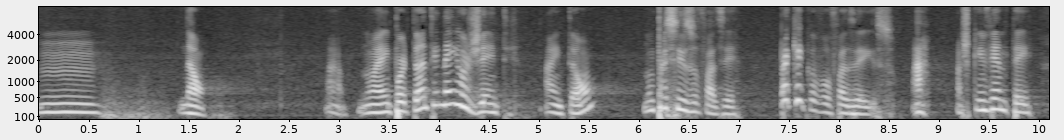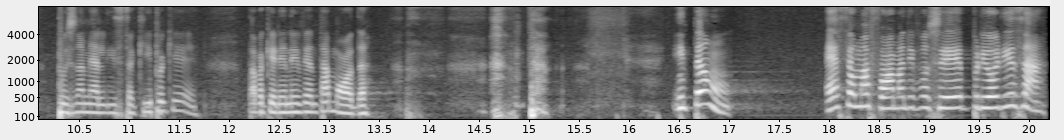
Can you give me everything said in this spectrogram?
Hum, não. Ah, não é importante nem urgente. Ah, então, não preciso fazer. Para que, que eu vou fazer isso? Ah, acho que inventei. Pus na minha lista aqui porque estava querendo inventar moda. tá. Então, essa é uma forma de você priorizar.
